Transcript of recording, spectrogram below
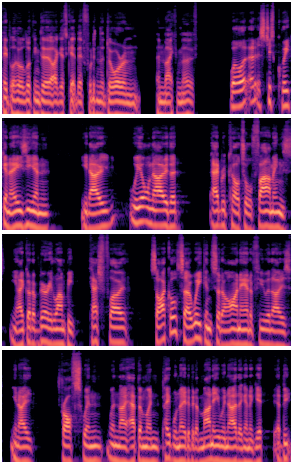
people who are looking to, I guess, get their foot in the door and and make a move. Well, it's just quick and easy, and you know, we all know that agricultural farming's you know got a very lumpy cash flow cycle, so we can sort of iron out a few of those you know troughs when when they happen when people need a bit of money. We know they're going to get a bit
